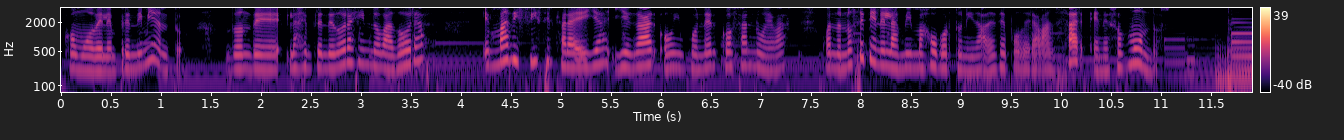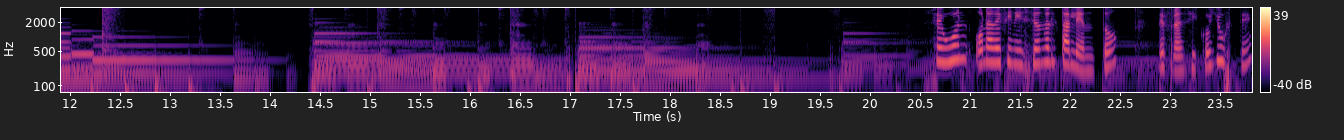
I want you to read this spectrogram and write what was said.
como del emprendimiento, donde las emprendedoras innovadoras es más difícil para ellas llegar o imponer cosas nuevas cuando no se tienen las mismas oportunidades de poder avanzar en esos mundos. Según una definición del talento de Francisco Yuste,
